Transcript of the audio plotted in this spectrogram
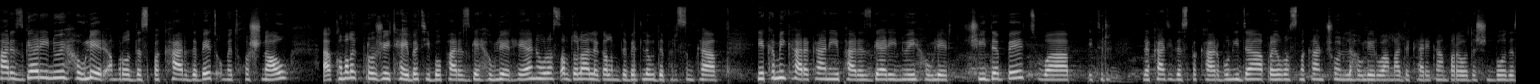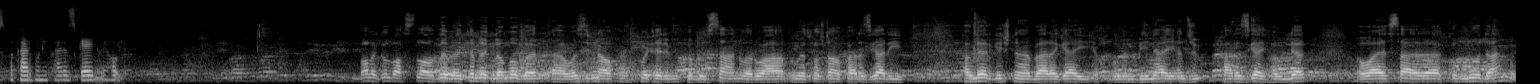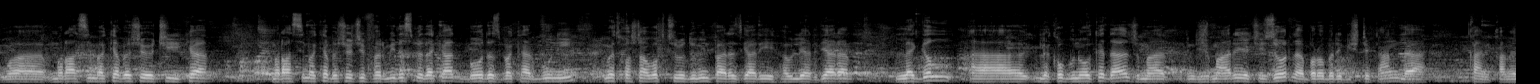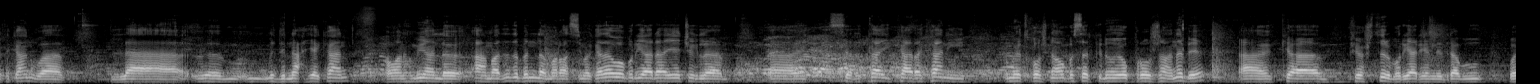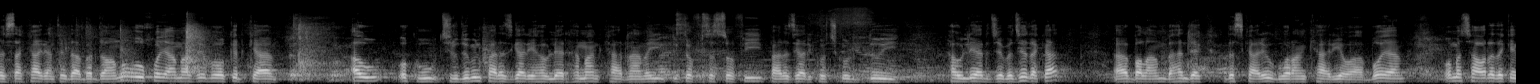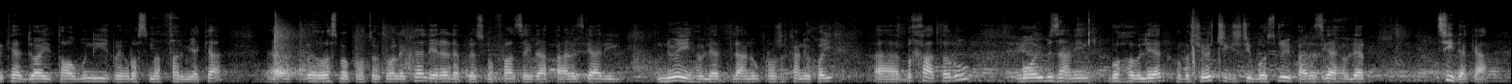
پارێزگاری نوێی هەولێر ئەمڕۆ دەست بەکار دەبێت، ئومێد خۆشناو کۆمەڵێک پرۆژەی تایبەتی بۆ پارێزگای هەولێر هەیە، نەوڕاس عەبدوڵا لەگەڵم دەبێت لەو دەپرسم کە یەکەمین کارەکانی پارێزگاری نوێی هەولێر چی دەبێت و ئیتر لە کاتی دەست بەکاربوونیدا ڕێوڕسمەکان چۆن لە هەولێر و ئامادەکاریەکان بەڕێوە دەشن بۆ دەست بەکاربوونی پارێزگای نوێی هەولێر. بەڵێ گڵ بەخش سڵاوت لێبێت کەمێک لەمە بەر وەزیر ناوخۆی حکومەت هەرێمی کوردستان وەروەها ئومێد خۆشناو پارێزگاری هەولێر گەشتە بارەگای بڵێن بینای ئەنجو پارێزگای هەولێر و ئێستا کوبنودان و مەراسیمەکە بە شێوەیەکی کە مەراسیمەکە بە شێوەیەکی فەرمی دەست پێ دەکات بۆ دەست بەکاربوونی ئومێد خۆشنا وەک چرو دومین پارێزگاری هەولێر دیارە لەگەڵ لە کۆبوونەوەکەدا ژمارەیەکی زۆر لە بەڕۆبەری گشتەکان لە قامی قامێتەکان و لە مدر ناحیەکان ئەوان هەمویان لە ئامادە دەبن لە مەراسیمەکەدا و بڕیارە یەکێک لە سەرای کارەکانی ئومێت خۆشناو بەسەرکردنەوەی ئەو پرۆژانە بێ کە پێشتر بڕیاریان لێدرا بوو و ساکاریان تێدا بەردەوامە و خۆی ئاماژەی بۆ کرد کە ئەو وەکو چرودومین پارێزگاری هەولێر هەمان کارنامەی ئیتۆفرسە سۆفی پارێزگاری کۆچکردووی هەولێر جێبەجێ دەکات بەڵام بە هەندێک دەستکاری و گۆڕانکاریەوە بۆیە ئەمە چاوەڕە دەکەن کە دوای تاوبوونی ڕێوڕسمە فەرمیەکە ڕسمە پرۆتۆکۆلەکە لێرە لە پرس کۆفرانسێکدا پارێزگاری نوێی هەولێر پلان و پرۆژەکانی خۆی بخاتە ڕوو بۆی بزانین بۆ هەولێر و بە شێوەیەکی گشتی بۆ سنووری پارێزگای هەولێر چی دەکات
